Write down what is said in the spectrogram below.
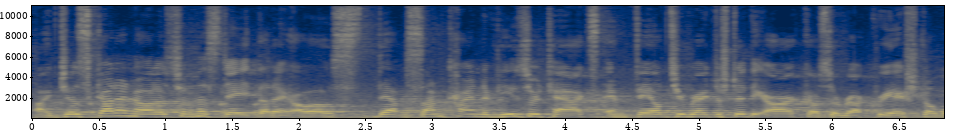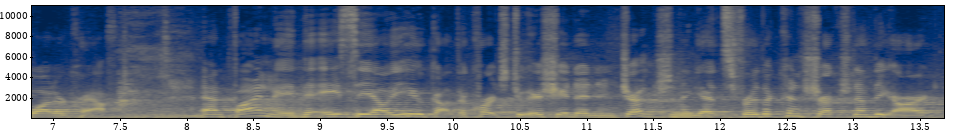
I just got a notice from the state that I owe them some kind of user tax and failed to register the ark as a recreational watercraft. And finally, the ACLU got the courts to issue an injunction against further construction of the ark,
